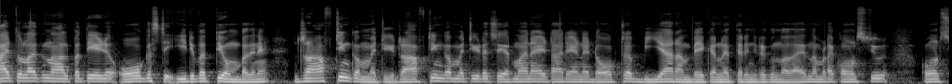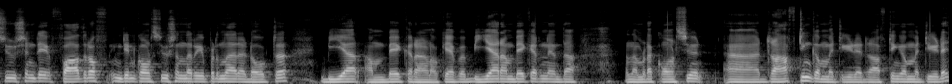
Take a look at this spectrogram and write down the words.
ആയിരത്തി തൊള്ളായിരത്തി നാൽപ്പത്തി ഏഴ് ഓഗസ്റ്റ് ഇരുപത്തി ഒമ്പതിന് ഡ്രാഫ്റ്റിംഗ് കമ്മിറ്റി ഡ്രാഫ്റ്റിംഗ് കമ്മിറ്റിയുടെ ചെയർമാനായിട്ട് ആരെയാണ് ഡോക്ടർ ബി ആർ അംബേദ്കറിനെ തിരഞ്ഞെടുക്കുന്നത്. അതായത് നമ്മുടെ കോൺസ്റ്റിറ്റ്യൂ കോൺസ്റ്റിറ്റ്യൂഷന്റെ ഫാദർ ഓഫ് ഇന്ത്യൻ കോൺസ്റ്റിറ്റ്യൂഷൻ എന്നറിയപ്പെടുന്ന ആരാ? ഡോക്ടർ ബി ആർ അംബേദ്കറാണ്. ഓക്കെ അപ്പോൾ ബി ആർ അംബേദ്കറിനെ എന്താ? നമ്മുടെ കോൺസ്റ്റിറ്റ്യൂ ഡ്രാഫ്റ്റിംഗ് കമ്മിറ്റിയുടെ ഡ്രാഫ്റ്റിംഗ് കമ്മിറ്റിയുടെ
